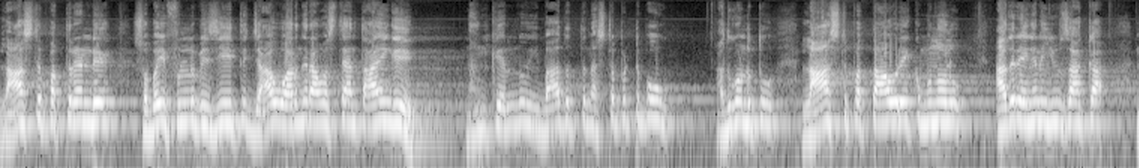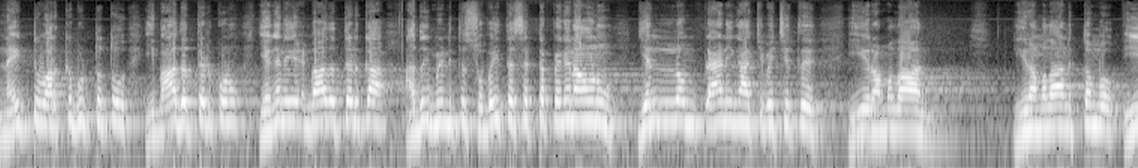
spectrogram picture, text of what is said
ലാസ്റ്റ് പത്ത് രണ്ട് സ്വബൈ ഫുള്ള് ബിസി ആയിട്ട് ജാവ് ഇറങ്ങുന്ന അവസ്ഥ ಅಂತ ആയെങ്കിൽ ഞങ്ങൾക്ക് എല്ലാം ഇബാദത്ത് നഷ്ടപ്പെട്ടു പോകും അതുകൊണ്ടു ലാസ്റ്റ് പത്താവരേക്ക് മുന്നോളൂ. അതിനെ എങ്ങനെ യൂസ് ആക്കുക നൈറ്റ് വർക്ക് ಬಿಟ್ಟು ഇബാദത്ത് എടുക്കണു എങ്ങനെ ഇബാദത്ത് എടുക്കുക അത് വേണ്ടിയിട്ട് സുബൈത്തെ സെറ്റപ്പ് എങ്ങനെ ആവണു എല്ലാം പ്ലാനിങ് ആക്കി വെച്ചിട്ട് ഈ റമദാൻ ഈ റമദാൻ എത്തുമ്പോൾ ഈ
